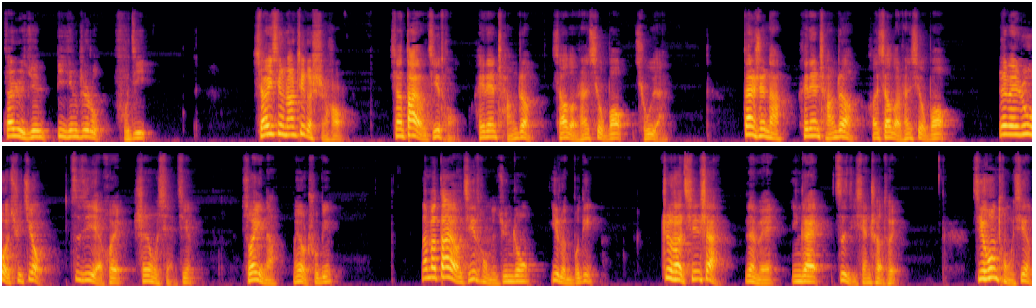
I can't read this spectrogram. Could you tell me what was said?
在日军必经之路伏击。小西行长这个时候向大有基统、黑田长政、小早川秀包求援，但是呢，黑田长政和小早川秀包认为如果去救自己也会深入险境，所以呢没有出兵。那么大有基统的军中议论不定，志贺亲善认为应该自己先撤退，吉弘统幸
